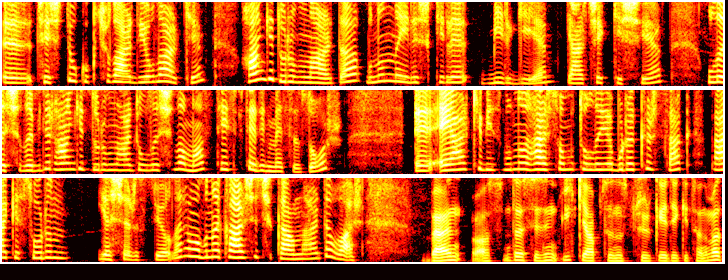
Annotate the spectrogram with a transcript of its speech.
e, çeşitli hukukçular diyorlar ki hangi durumlarda bununla ilişkili bilgiye, gerçek kişiye ulaşılabilir, hangi durumlarda ulaşılamaz tespit edilmesi zor. E, eğer ki biz bunu her somut olaya bırakırsak belki sorun yaşarız diyorlar ama buna karşı çıkanlar da var. Ben aslında sizin ilk yaptığınız Türkiye'deki tanıma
